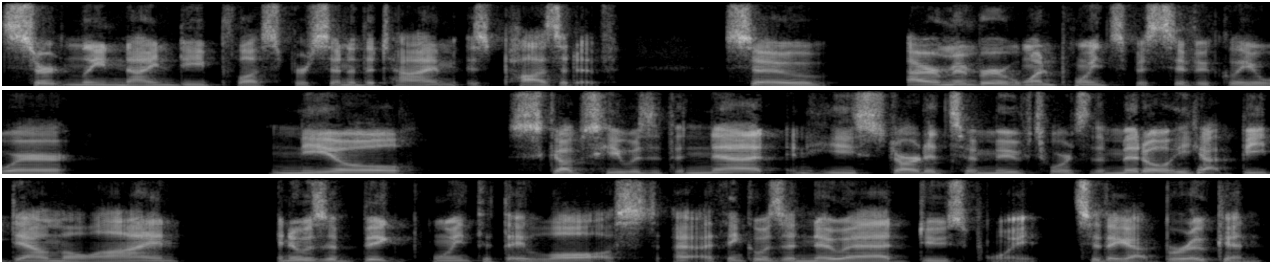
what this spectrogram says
certainly 90 plus percent of the time is positive. So I remember one point specifically where Neal Skupski was at the net and he started to move towards the middle. He got beat down the line. And it was a big point that they lost. I think it was a no ad deuce point. So they got broken.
